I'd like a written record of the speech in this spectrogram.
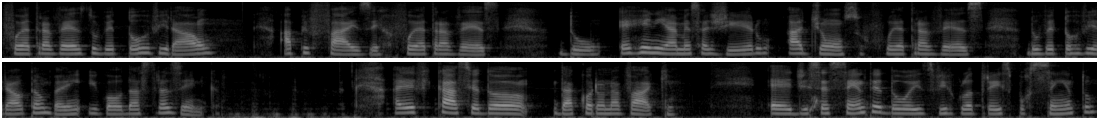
foi através do vetor viral a Pfizer foi através do RNA mensageiro, a Johnson foi através do vetor viral também, igual da AstraZeneca. A eficácia do, da Coronavac é de 62,3%,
